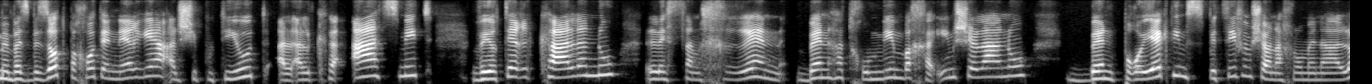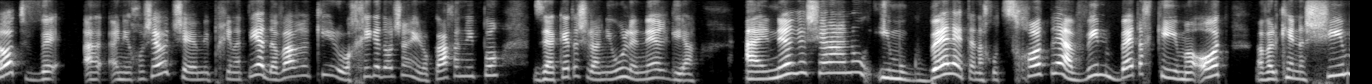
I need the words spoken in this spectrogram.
מבזבזות פחות אנרגיה על שיפוטיות, על הלקאה עצמית ויותר קל לנו לסנכרן בין התחומים בחיים שלנו, בין פרויקטים ספציפיים שאנחנו מנהלות אני חושבת שמבחינתי הדבר כאילו הכי גדול שאני לוקחת מפה זה הקטע של הניהול אנרגיה. האנרגיה שלנו היא מוגבלת, אנחנו צריכות להבין בטח כאימהות, אבל כנשים,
